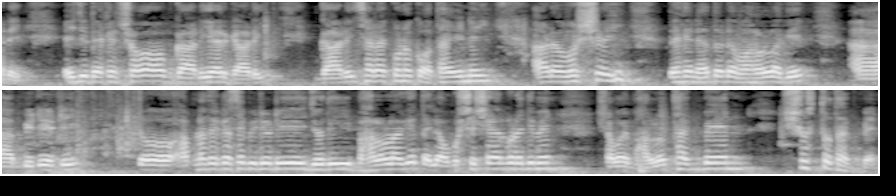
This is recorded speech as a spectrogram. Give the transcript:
আরে, এই যে দেখেন, সব গাড়ি আর গাড়ি। গাড়ি ছাড়া কোনো কথাই নেই। আর অবশ্যই দেখেন, এতটা ভালো লাগে ভিডিওটি। তো আপনাদের কাছে ভিডিওটি যদি ভালো লাগে তাহলে অবশ্যই শেয়ার করে দিবেন। সবাই ভালো থাকবেন সুস্থ থাকবেন।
